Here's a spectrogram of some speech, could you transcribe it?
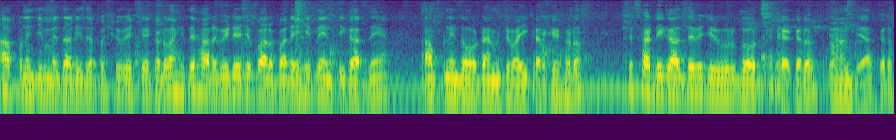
ਆਪਣੀ ਜ਼ਿੰਮੇਵਾਰੀ ਦਾ ਪਸ਼ੂ ਵੇਖ ਕੇ ਖੜੋ। ਅਸੀਂ ਤੇ ਹਰ ਵੀਡੀਓ 'ਚ ਬਾਰ-ਬਾਰ ਇਹੀ ਬੇਨਤੀ ਕਰਦੇ ਆਂ ਆਪਣੀ ਦੋ ਟਾਈਮ ਚਵਾਈ ਕਰਕੇ ਖੜੋ ਤੇ ਸਾਡੀ ਗੱਲ ਦੇ ਵਿੱਚ ਜ਼ਰੂਰ ਗੌਰ ਕਰਿਆ ਕਰੋ, ਧਿਆਨ ਦਿਆ ਕਰੋ।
